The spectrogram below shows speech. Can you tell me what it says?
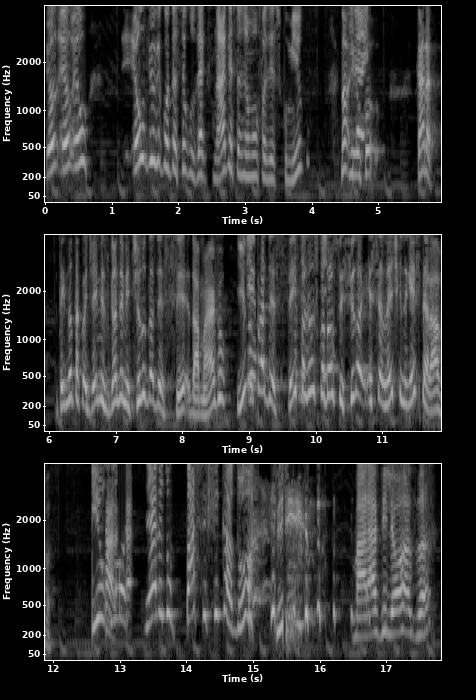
Eu, eu, eu, eu vi o que aconteceu com o Zack Snyder, vocês não vão fazer isso comigo. Não, eu, aí... cara, tem tanta coisa. James Gunn demitido da DC, da Marvel, indo é, pra DC e fazendo um Esquadrão Suicida excelente que ninguém esperava. E cara, uma é... série do Pacificador. Sim. Maravilhosa.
